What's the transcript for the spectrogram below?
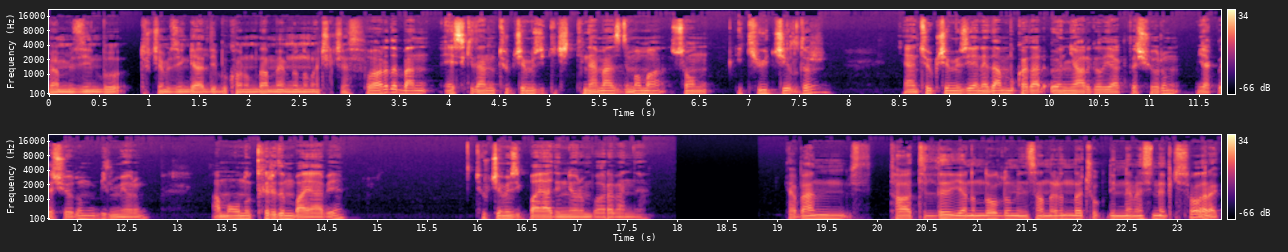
Ben müziğin bu Türkçe müziğin geldiği bu konumdan memnunum açıkçası. Bu arada ben eskiden Türkçe müzik hiç dinlemezdim ama son 2-3 yıldır yani Türkçe müziğe neden bu kadar ön yargılı yaklaşıyorum, yaklaşıyordum bilmiyorum. Ama onu kırdım bayağı bir. Türkçe müzik bayağı dinliyorum bu ara ben de. Ya ben tatilde yanında olduğum insanların da çok dinlemesinin etkisi olarak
